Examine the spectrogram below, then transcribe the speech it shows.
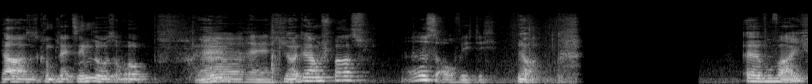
Ja, das ist komplett sinnlos, aber hey, Ja, hey. die Leute haben Spaß. Das ist auch wichtig. Ja. Äh, wo war ich?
